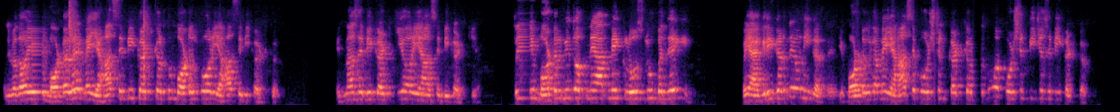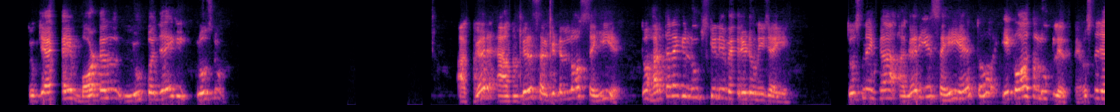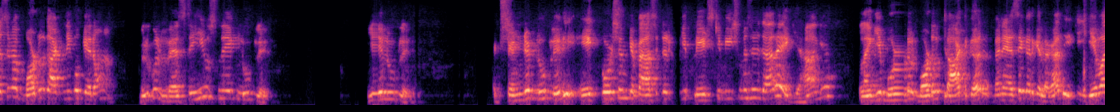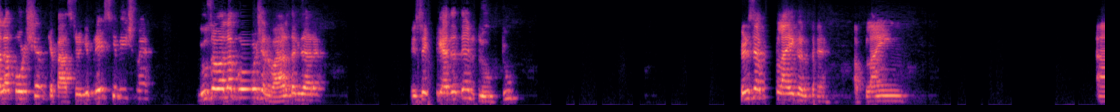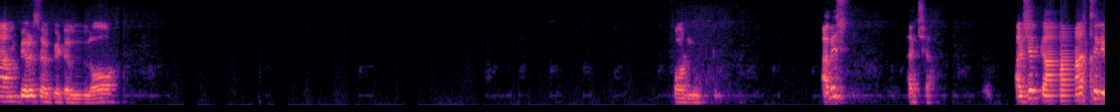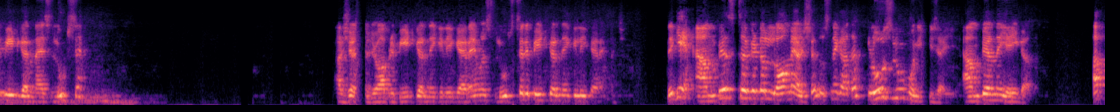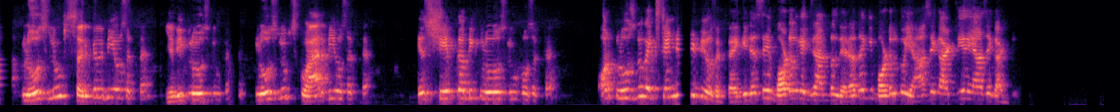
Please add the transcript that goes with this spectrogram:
मुझे बताओ, ये बॉटल है, मैं यहाँ से भी कट कर दूँ बॉटल को और यहाँ से भी कट कर इतना से भी कट किया और यहाँ से भी कट किया। तो ये बॉटल भी तो अपने आप में क्लोज लूप बन जाएगी। भाई एग्री करते हो नहीं करते? ये बॉटल का मैं यहाँ से पोर्शन कट कर दूँ और पोर्शन पीछे से भी कट कर दूँ? तो क्या ये बॉटल लूप बन जाएगी? क्लोज लूप अगर एम्पियर सर्किट लॉ सही है तो हर तरह के लूप्स के लिए वैलिड होनी चाहिए। तो उसने कहा, अगर ये सही है तो एक और लूप लेते हैं। उसने जैसे मैं बॉटल काटने को कह रहा हूँ ना, बिल्कुल वैसे ही उसने एक लूप ले ली। ये लूप ले ली। एक्सटेंडेड लूप ले ली। एक पोर्शन कैपेसिटर की प्लेट्स के बीच में से जा रहा है यहाँ आ गया। लाइक ये बॉटल बॉटल काट कर मैंने ऐसे करके लगा दी कि ये वाला पोर्शन कैपेसिटर की प्लेट्स के बीच में दूसरा वाला पोर्शन वायर तक जा रहा है। इसे कह देते हैं लूप टू फिर से अप्लाई करते हैं। Applying Ampere circuit law for loop two अब इस अच्छा। अर्षद कहाँ से रिपीट करना है? इस लूप से? अर्षद, जो आप रिपीट करने के लिए कह रहे हैं उस लूप से रिपीट करने के लिए कह रहे हैं। अच्छा। देखिए एम्पियर सर्किट लॉ में अर्षद उसने कहा था क्लोज लूप होनी चाहिए। एम्पियर ने यही कहा था। अब क्लोज लूप सर्कल भी हो सकता है, ये भी क्लोज लूप है। क्लोज लूप स्क्वायर भी हो सकता है, इस शेप का भी क्लोज लूप हो सकता है। और क्लोज लूप एक्सटेंडेड भी हो सकता है, कि जैसे बॉटल का एग्ज़ाम्पल दे रहा था कि बॉटल को यहाँ से काट दिया, यहाँ से काट दिया।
